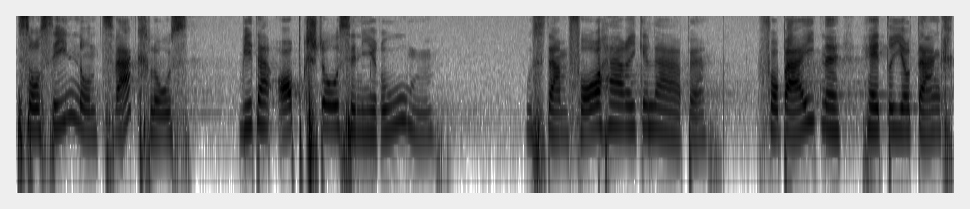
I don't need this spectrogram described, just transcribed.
So sinn- und zwecklos wie der abgestoßene Raum aus dem vorherigen Leben. Von beiden hat er ja gedacht,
